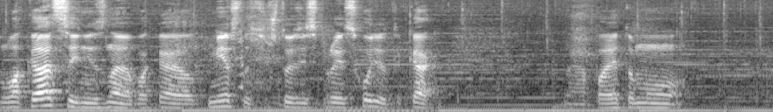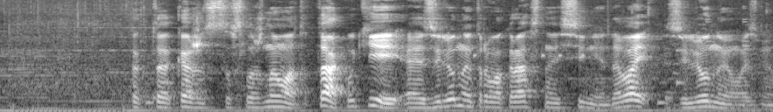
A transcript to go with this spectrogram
локации не знаю, пока вот местности, что здесь происходит и как. А, поэтому как-то кажется сложновато. Так, окей, э, зеленая трава, красная, синяя. Давай зеленую возьмем.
